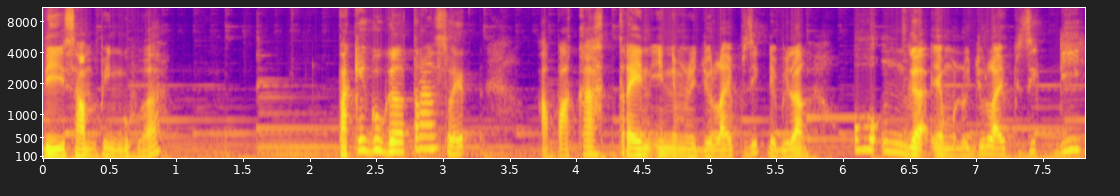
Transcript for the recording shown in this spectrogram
di samping gue pakai Google Translate apakah train ini menuju Leipzig? Dia bilang oh enggak yang menuju Leipzig di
